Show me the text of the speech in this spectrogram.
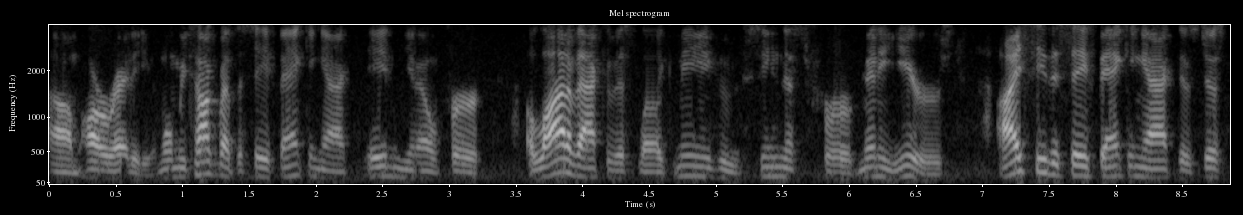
um, already. when we talk about the Safe Banking Act, Aiden, you know, for a lot of activists like me who've seen this for many years, I see the Safe Banking Act as just,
